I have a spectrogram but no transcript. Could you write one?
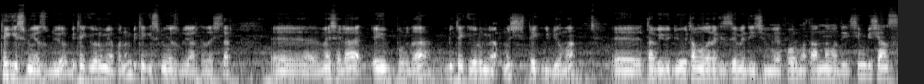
tek ismi yazılıyor. Bir tek yorum yapanın bir tek ismi yazılıyor arkadaşlar. Eee, mesela Eyüp burada bir tek yorum yapmış tek videoma. Eee tabi videoyu tam olarak izlemediği için ve formatı anlamadığı için bir şans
